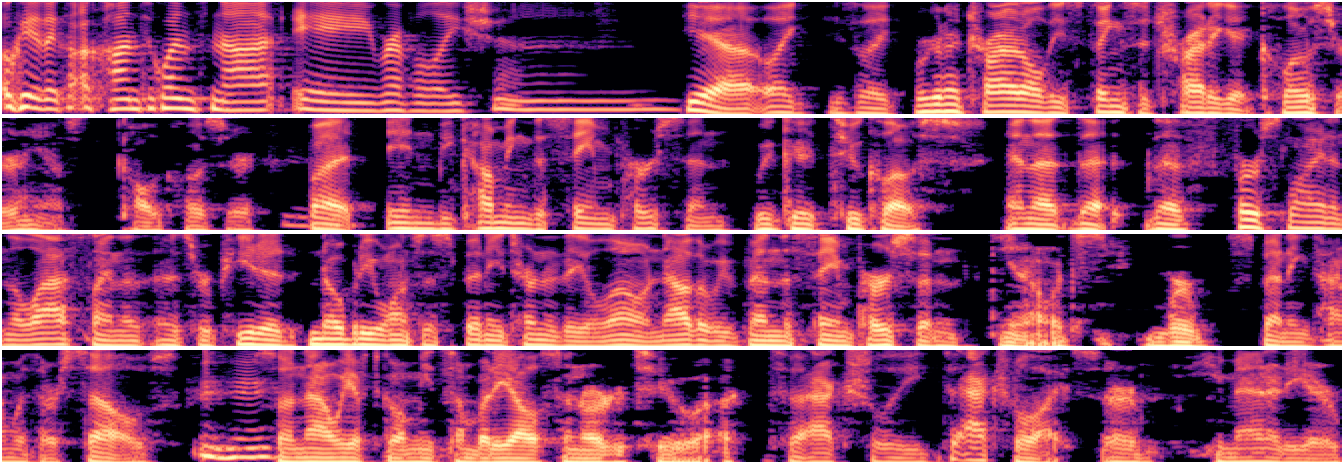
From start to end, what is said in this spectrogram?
Okay, the a consequence, not a revelation. Yeah, like he's like, we're gonna try out all these things to try to get closer. It's called closer. But in becoming the same person, we get too close. And that that the first line and the last line that it's repeated. Nobody wants to spend eternity alone. Now that we've been the same person, you know, it's we're spending time with ourselves. hmm So now we have to go meet somebody else in order to uh, to actually to actualize our humanity or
